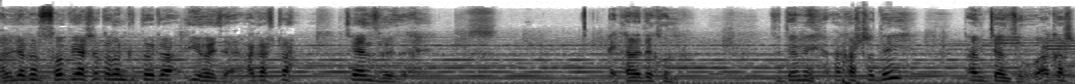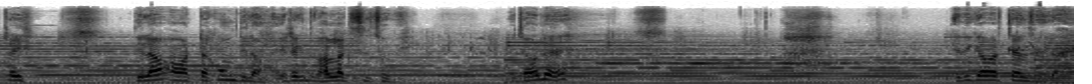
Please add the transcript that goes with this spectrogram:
আমি যখন ছবি আসে তখন কিন্তু এটা ই হয়ে যায়, আকাশটা চেঞ্জ হয়ে যায়। এখানে দেখুন, যদি আমি আকাশটা দিই, আমি চেঞ্জ হব। আকাশটাই দিলাম, আমারটা কম দিলাম। এটা কিন্তু ভালো লাগছে ছবি। এটা হলে এদিকে আবার চেঞ্জ হয়ে যায়।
